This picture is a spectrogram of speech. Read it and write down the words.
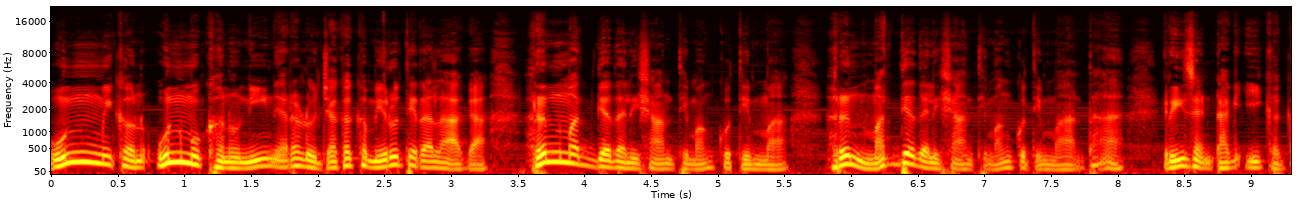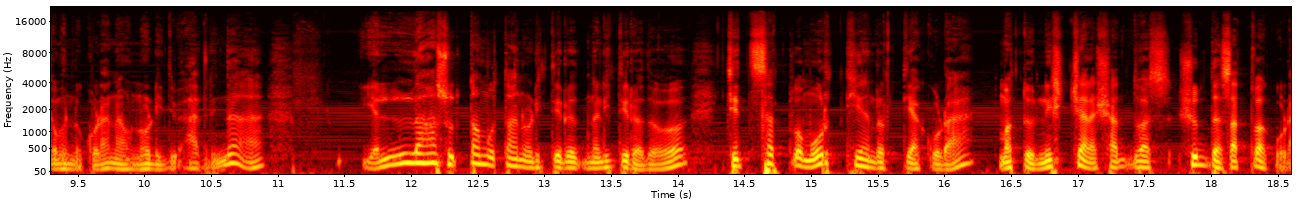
ಉನ್ಮಿಕನು, ಉನ್ಮುಖನು ನೀನೆರಡು ಜಗಕ ಮಿರುತಿರಲಾಗ ಹೃನ್ಮಧ್ಯದಲ್ಲಿ ಶಾಂತಿ ಮಂಕುತಿಮ್ಮ, ಹೃನ್ ಮಧ್ಯದಲ್ಲಿ ಶಾಂತಿ ಮಂಕುತಿಮ್ಮ ಅಂತ ರೀಸೆಂಟಾಗಿ ಈ ಕಗ್ಗವನ್ನು ಕೂಡ ನಾವು ನೋಡಿದ್ವಿ. ಆದ್ದರಿಂದ ಎಲ್ಲ ಸುತ್ತಮುತ್ತ ನಡೀತಿರೋದು ನಡೀತಿರೋದು ಚಿತ್ಸತ್ವ ಮೂರ್ತಿಯ ನೃತ್ಯ ಕೂಡ ಮತ್ತು ನಿಶ್ಚಲ ಶದ್ವ ಶುದ್ಧ ಸತ್ವ ಕೂಡ.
